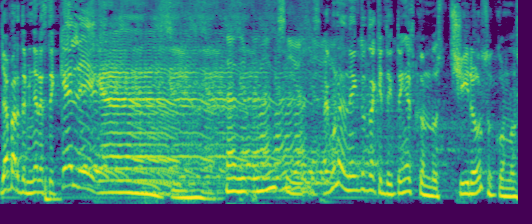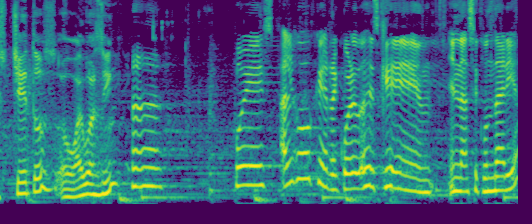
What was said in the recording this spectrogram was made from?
Ya para terminar este. ¡Qué elegancia! La de Francia. ¿Alguna anécdota que te tengas con los chiros o con los chetos o algo así? Ah, Pues algo que recuerdo es que en, la secundaria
